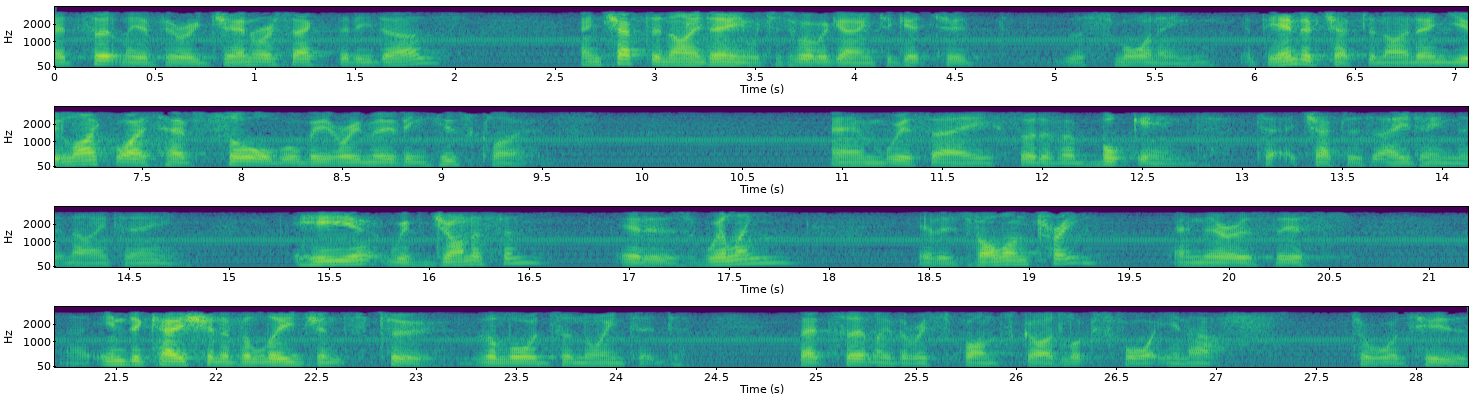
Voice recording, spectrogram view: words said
It's certainly a very generous act that he does. And chapter 19, which is where we're going to get to this morning, at the end of chapter 19, you likewise have Saul will be removing his clothes. And with a sort of a bookend to chapters 18 to 19. Here with Jonathan, it is willing, it is voluntary, and there is this uh, indication of allegiance to the Lord's anointed. That's certainly the response God looks for in us towards his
